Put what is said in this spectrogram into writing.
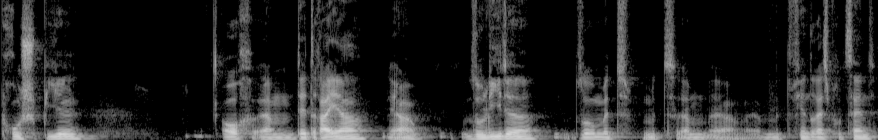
pro Spiel. Auch ähm, der Dreier, ja, solide, so mit, mit, ähm, ja, mit 34 Prozent.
